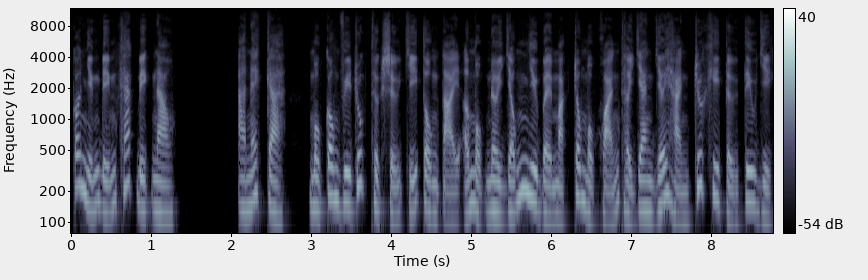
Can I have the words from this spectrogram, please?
Có những điểm khác biệt nào? Aneka, một con virus thực sự chỉ tồn tại ở một nơi giống như bề mặt trong một khoảng thời gian giới hạn trước khi tự tiêu diệt.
